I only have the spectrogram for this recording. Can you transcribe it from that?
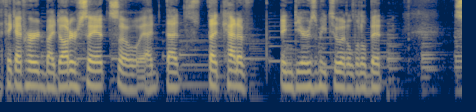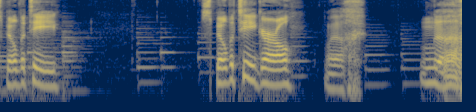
I think I've heard my daughter say it, so I, that that kind of endears me to it a little bit. Spill the tea. Spill the tea, girl. Ugh. Ugh.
